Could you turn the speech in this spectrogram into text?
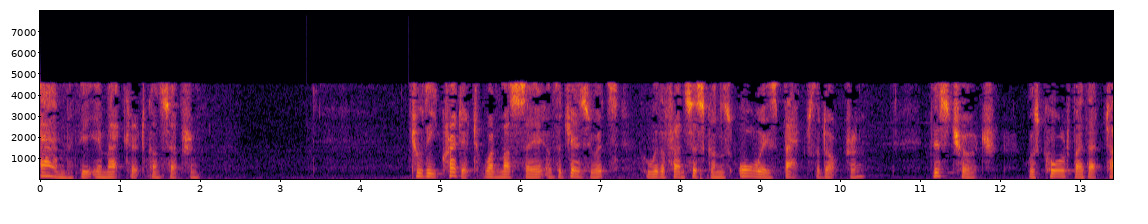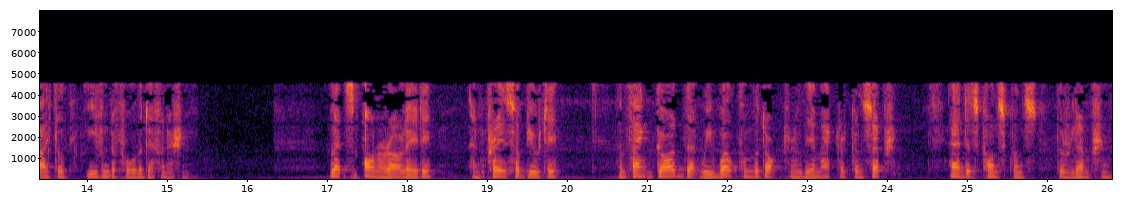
am the Immaculate Conception. To the credit, one must say, of the Jesuits, who with the Franciscans always backed the doctrine, this church was called by that title even before the definition. Let's honour Our Lady and praise her beauty and thank God that we welcome the doctrine of the Immaculate Conception and its consequence, the redemption,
